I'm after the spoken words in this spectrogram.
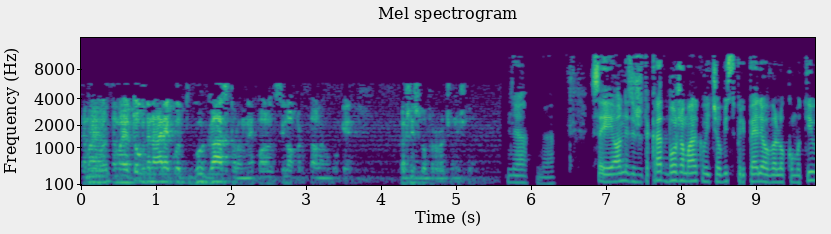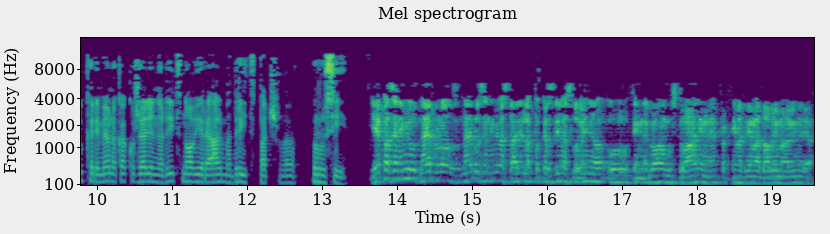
Da imajo, -huh. imajo toliko denarja kot Gazprom, ne pa si lahko predstavljamo, kakšni so proračuni šli. Ja, ja. Sej on je že takrat Božo Malkovič v bistvu pripeljal v lokomotiv, ker je imel nekako željo narediti novi Real Madrid pač v Rusiji. Je pa zanimiv, najbolj, najbolj zanimiva stvar je bila pa, kar zdaj Slovenijo v tem njegovem gostovanju, ne, pred tema dvema dobrima novinarja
